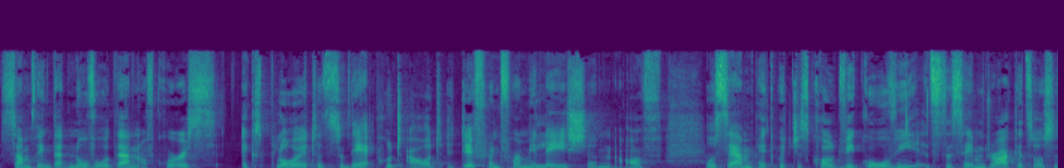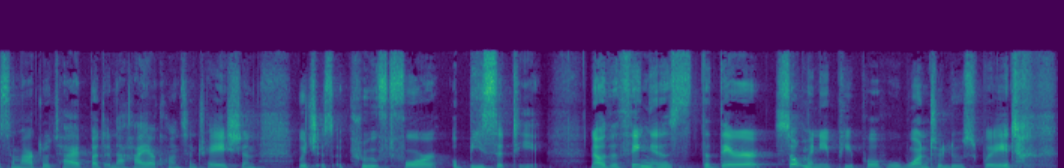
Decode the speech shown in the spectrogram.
something that Novo then, of course, exploited. So they put out a different formulation of Ozempic, which is called Wegovy. It's the same drug. It's also semaglutide, but in a higher concentration, which is approved for obesity. Now, the thing is that there are so many people who want to lose weight.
